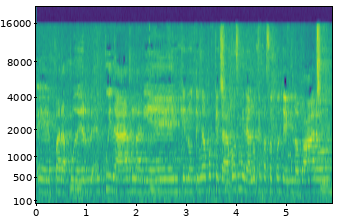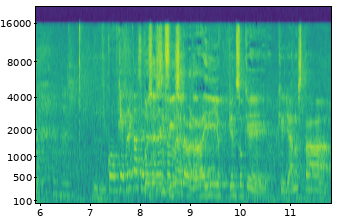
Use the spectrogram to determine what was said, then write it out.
eh, para poder cuidarla bien, que no tenga, porque acabamos de mirar lo que pasó con Demi Lovato. ¿Con qué precauciones Pues es a tomar? difícil, la verdad, ahí yo pienso que, que ya no está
